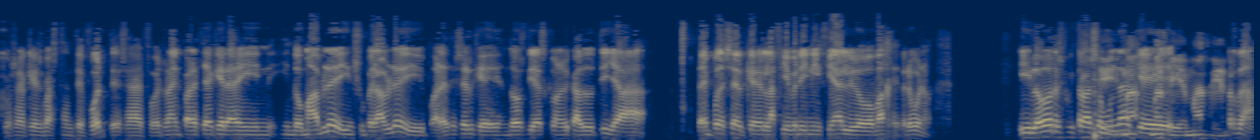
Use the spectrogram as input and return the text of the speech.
cosa que es bastante fuerte. O sea, el Fortnite parecía que era in- indomable insuperable y parece ser que en dos días con el Call of Duty ya también puede ser que la fiebre inicial y luego baje, pero bueno. Y luego respecto a la Sí, segunda, más, que... más bien, más bien. ¿Verdad?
